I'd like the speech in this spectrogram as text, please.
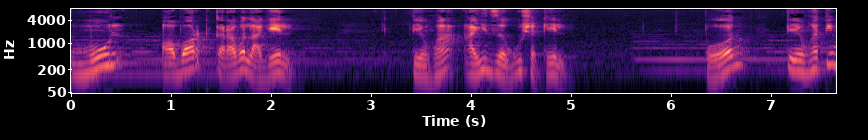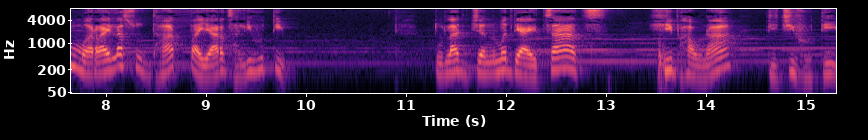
मूल अबॉर्ट करावं लागेल. तेव्हा आई जगू शकेल. पण तेव्हा ती मरायला सुद्धा तयार झाली होती. तुला जन्म द्यायचाच ही भावना तिची होती.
